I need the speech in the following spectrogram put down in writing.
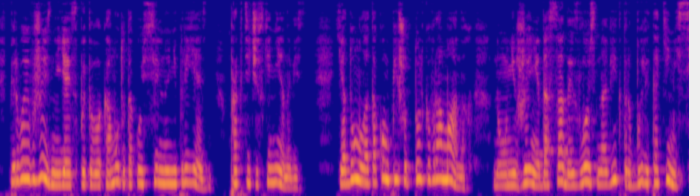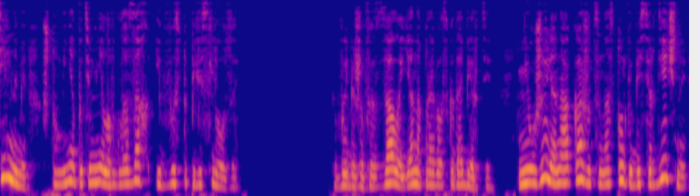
Впервые в жизни я испытывала кому-то такую сильную неприязнь, практически ненависть. Я думала, о таком пишут только в романах, но унижение, досада и злость на Виктора были такими сильными, что у меня потемнело в глазах и выступили слезы. Выбежав из зала, я направилась к Адаберте. Неужели она окажется настолько бессердечной,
